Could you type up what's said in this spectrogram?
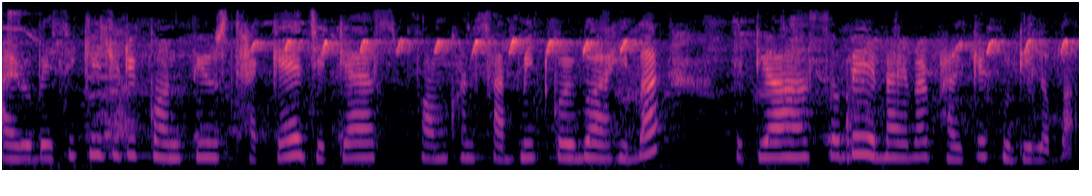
আৰু বেছিকৈ যদি কনফিউজ থাকে যেতিয়া ফৰ্মখন ছাবমিট কৰিব আহিবা তেতিয়া চবেই এবাৰ এবাৰ ভালকৈ সুধি ল'বা।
